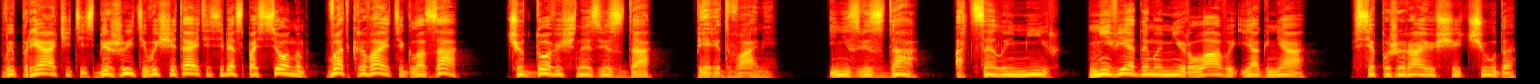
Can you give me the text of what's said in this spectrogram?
вы прячетесь, бежите, вы считаете себя спасенным, вы открываете глаза. Чудовищная звезда перед вами. И не звезда, а целый мир, неведомый мир лавы и огня, всепожирающее чудо,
